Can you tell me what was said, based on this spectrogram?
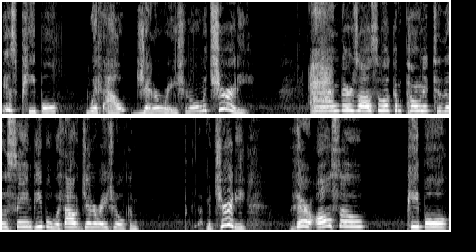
is people without generational maturity. And there's also a component to those same people without generational maturity. They're also people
